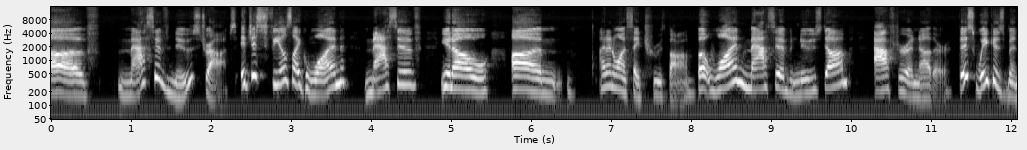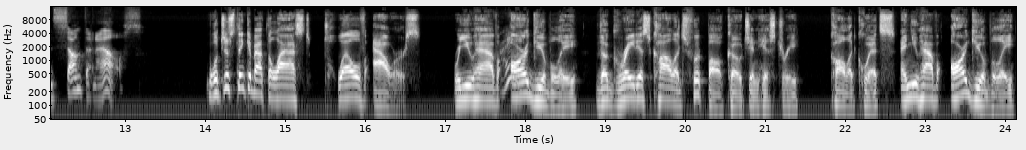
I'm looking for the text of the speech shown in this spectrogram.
of massive news drops. It just feels like one massive, you know, um, I didn't want to say truth bomb, but one massive news dump after another. This week has been something else. Well, just think about the last 12 hours where you have right. arguably the greatest college football coach in history call it quits, and you have arguably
